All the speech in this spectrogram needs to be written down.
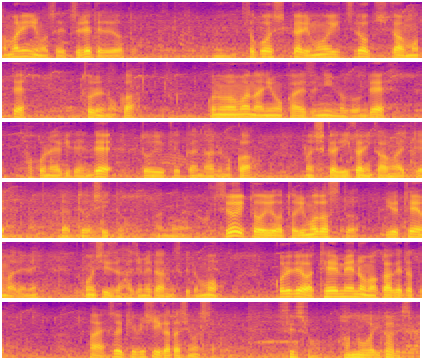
あまりにもそれずれてるよと、うん、そこをしっかりもう一度危機感を持って取るのか。このまま何も変えずに臨んで箱根駅伝でどういう結果になるのか、まあ、しっかりいかに考えてやってほしいと。あの強い東洋を取り戻すというテーマでね今シーズン始めたんですけどもこれでは低迷の幕開けだと、はい、そういう厳しい言い方しました。選手の反応はいかがですか、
